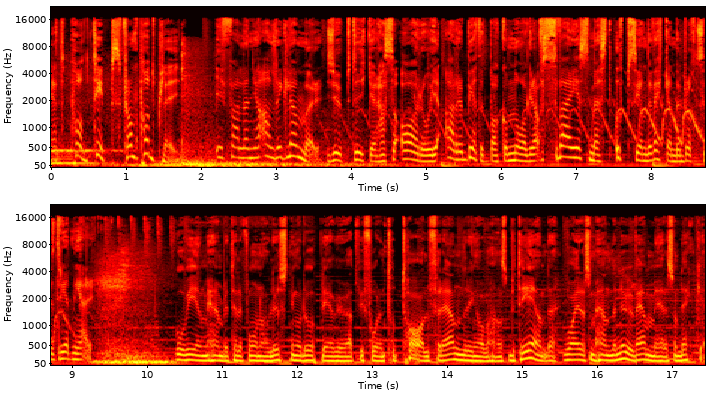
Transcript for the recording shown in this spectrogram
Ett poddtips från Podplay. I fallen jag aldrig glömmer djupdyker Hasse Aro i arbetet bakom några av Sveriges mest uppseendeväckande brottsutredningar. Går vi in med hemlig telefonavlyssning och, och då upplever vi att vi får en total förändring av hans beteende. Vad är det som händer nu? Vem är det som läcker?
